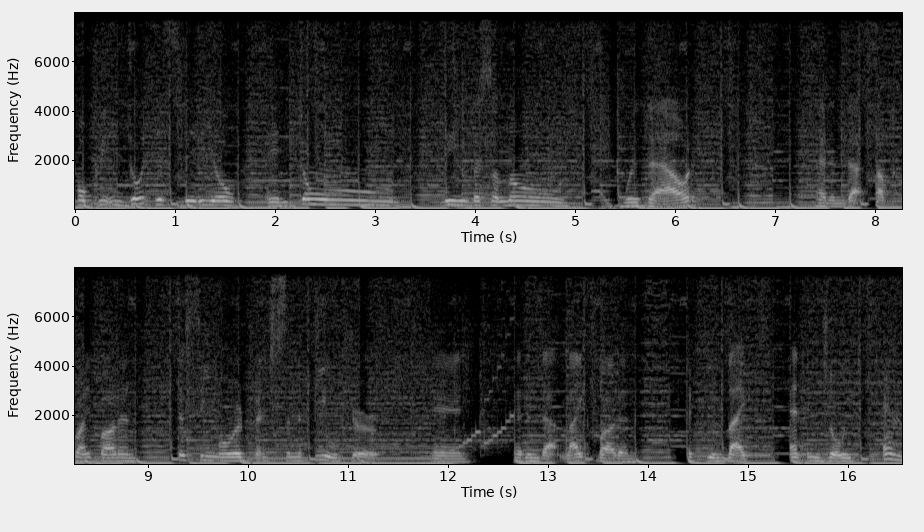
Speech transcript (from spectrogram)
Hope you enjoyed this video and don't leave us alone without hitting that subscribe button to see more adventures in the future and hitting that like button if you liked and enjoyed and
